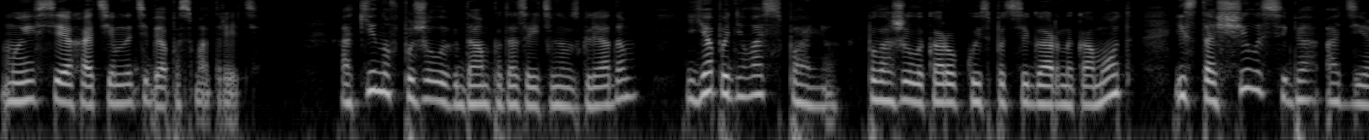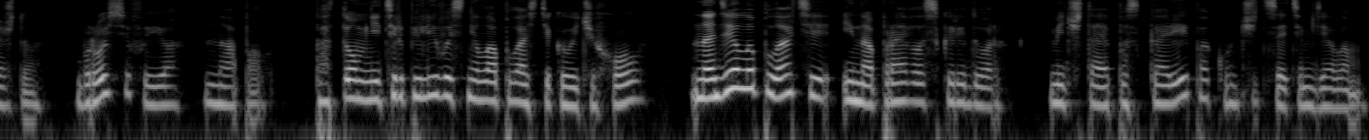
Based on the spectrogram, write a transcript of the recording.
Мы все хотим на тебя посмотреть». Окинув пожилых дам подозрительным взглядом, я поднялась в спальню, положила коробку из-под сигар на комод и стащила с себя одежду, бросив ее на пол. Потом нетерпеливо сняла пластиковый чехол, надела платье и направилась в коридор, мечтая поскорее покончить с этим делом.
